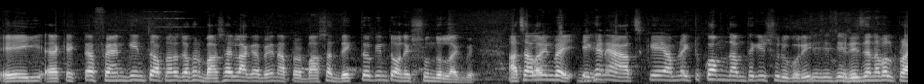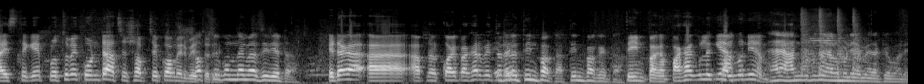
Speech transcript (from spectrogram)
এই এক একটা ফ্যান কিন্তু আপনারা যখন বাসায় লাগাবেন আপনার বাসা দেখতেও কিন্তু অনেক সুন্দর লাগবে। আচ্ছা আলামিন ভাই এখানে আজকে আমরা একটু কম দাম থেকে শুরু করি। রিজনেবল প্রাইস থেকে। প্রথমে কোনটা আছে সবচেয়ে কমের ভেতরে? সবচেয়ে কম দামে আছে যেটা? এটা আপনার কয় পাখার এটা ভেতরে তিন পাকা তিন পাকা এটা। তিন পাখা। পাখাগুলো কি অ্যালুমিনিয়াম? হ্যাঁ হান্ড্রেড পার্সেন্ট অ্যালুমিনিয়ামের একেবারে।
